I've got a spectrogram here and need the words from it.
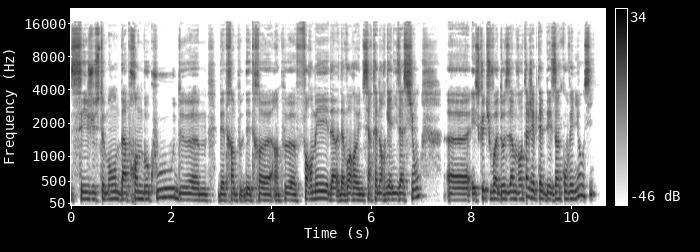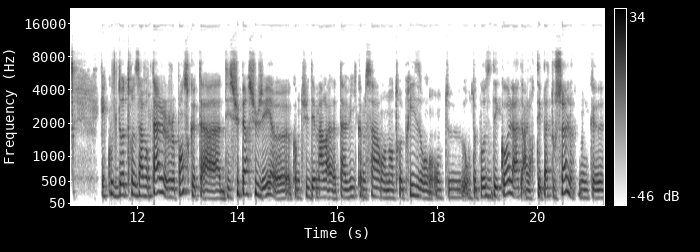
c'est justement d'apprendre beaucoup, d'être un peu d'être un peu formé, d'avoir une certaine organisation. Est-ce que tu vois d'autres avantages et peut-être des inconvénients aussi? Écoute, d'autres avantages, je pense que tu as des super sujets. Euh, quand tu démarres ta vie comme ça en entreprise, on, te, on te, pose des calls. Alors, t'es pas tout seul. Donc, euh,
